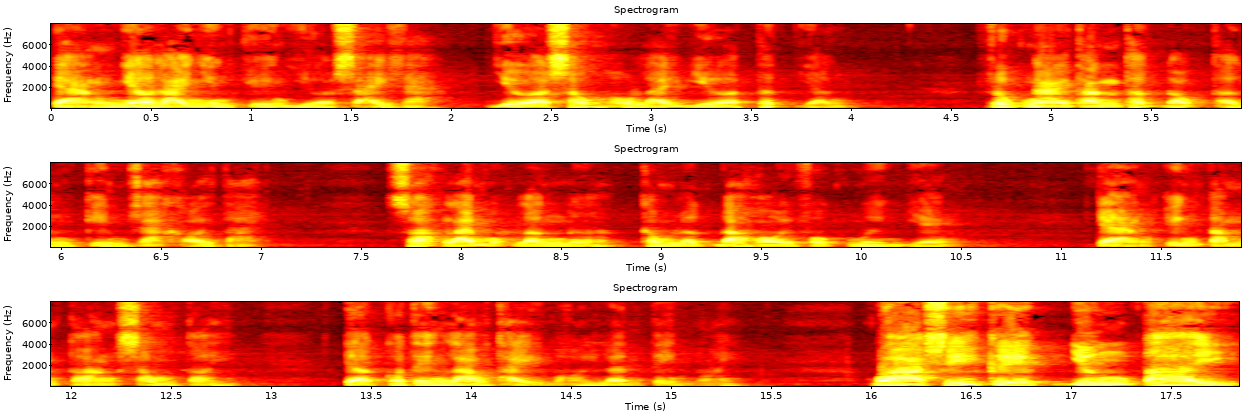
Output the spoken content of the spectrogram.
Chàng nhớ lại những chuyện vừa xảy ra. Vừa xấu hổ lại vừa tức giận. Rút ngài thành thất độc thần kiếm ra khỏi tay. Xoát lại một lần nữa, công lực đã hồi phục nguyên vẹn. Chàng yên tâm toan xong tới. Chợt có tiếng lão thầy bói lên tiếng nói. Hòa sĩ Kiệt dừng tay.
